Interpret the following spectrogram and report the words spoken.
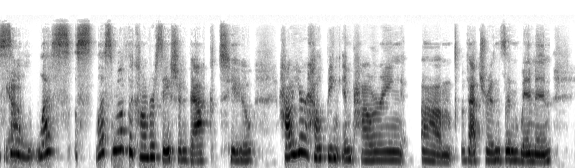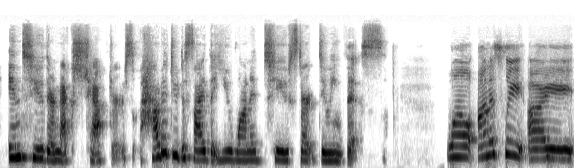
so yeah. let's let's move the conversation back to how you're helping empowering um, veterans and women into their next chapters. How did you decide that you wanted to start doing this? Well, honestly, I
